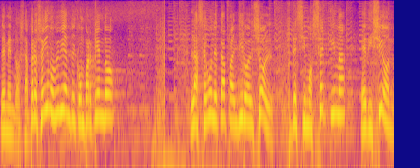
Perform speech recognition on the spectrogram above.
de Mendoza. Pero seguimos viviendo y compartiendo la segunda etapa del Giro del Sol, decimoséptima edición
